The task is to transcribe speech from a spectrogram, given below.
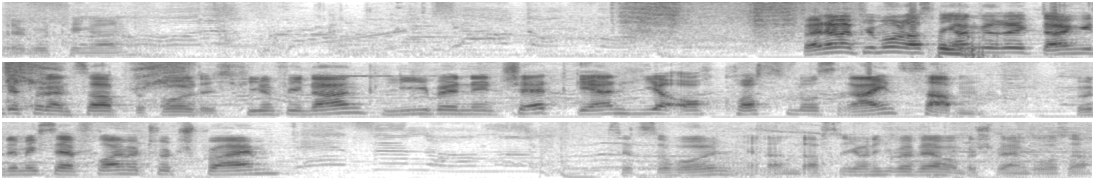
Sehr gut ging an. Benjamin Fimon, hast mich angeregt. Danke dir für deinen Sub. Das wollte ich. Vielen, vielen Dank. Liebe in den Chat. Gern hier auch kostenlos reinsubben. Würde mich sehr freuen mit Twitch Prime. Das jetzt zu holen? Ja, dann darfst du dich auch nicht über Werbung beschweren, Großer.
